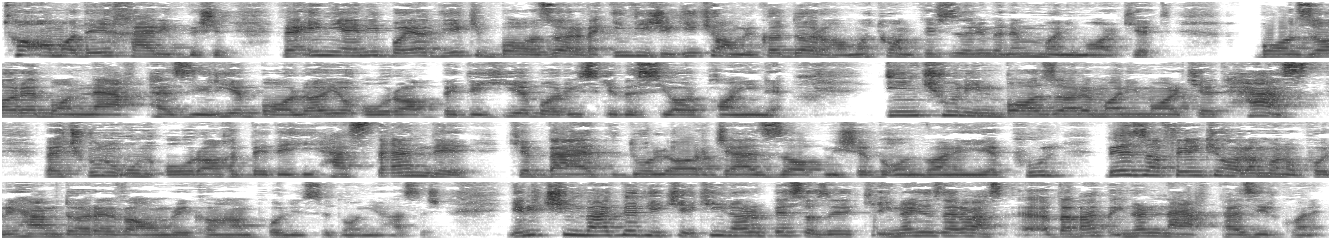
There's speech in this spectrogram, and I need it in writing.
تا آماده خرید بشه. و این یعنی باید یک بازار و این ویژگی که آمریکا داره. ها ما تو آمریکا داریم به مانی مارکت بازار با نقد پذیری بالای اوراق بدهی با ریسک بسیار پایینه. این چون این بازار مانی مارکت هست و چون اون اوراق بدهی هستنده که بعد دلار جذاب میشه به عنوان یه پول به اضافه اینکه حالا مونوپولی هم داره و آمریکا هم پلیس دنیا هستش. یعنی چین بعد بیاد یکی یکی اینا رو بسازه که اینا یه ذره و بعد اینا رو نقد پذیر کنه.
